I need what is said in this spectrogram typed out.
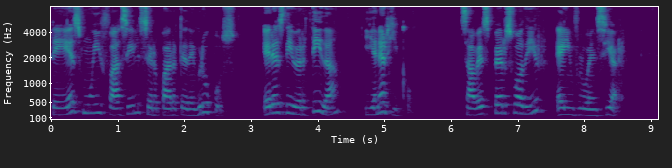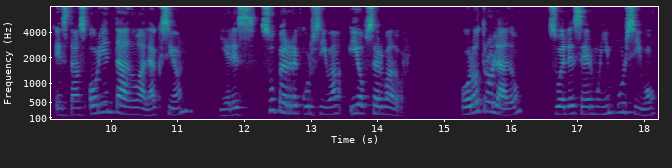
te es muy fácil ser parte de grupos. Eres divertida y enérgico. Sabes persuadir e influenciar. Estás orientado a la acción y eres súper recursiva y observador. Por otro lado, sueles ser muy impulsivo,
